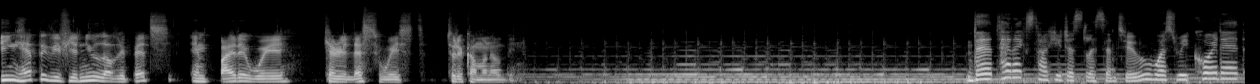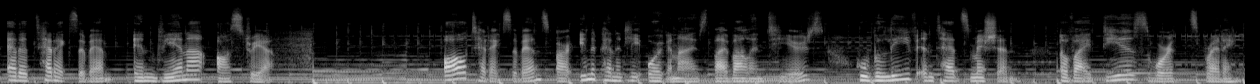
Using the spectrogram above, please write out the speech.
being happy with your new lovely pets, and by the way, carry less waste to the communal bin. The TEDx talk you just listened to was recorded at a TEDx event in Vienna, Austria. All TEDx events are independently organized by volunteers who believe in TED's mission of ideas worth spreading.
